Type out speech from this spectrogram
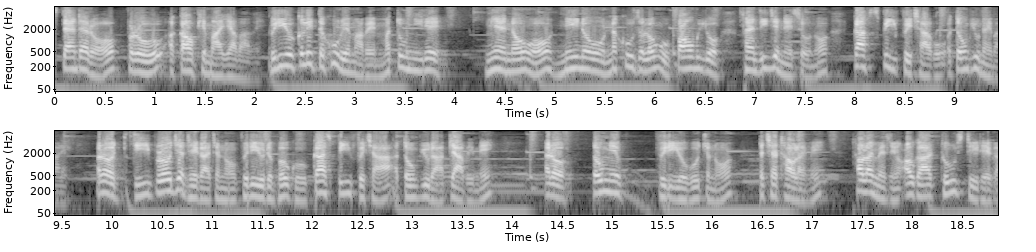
standard တော့ pro အကောင့်ဖြစ်မှရပါမယ်ဗီဒီယိုကလစ်တစ်ခုထဲမှာပဲမတူညီတဲ့မြန်နှုန်းရောနေနှုန်းရောနှစ်ခုစလုံးကိုပေါင်းပြီးတော့ဖန်တီးခြင်းနဲ့ဆိုတော့ curve speed feature ကိုအသုံးပြုနိုင်ပါတယ် အဲ့တော့ဒီ project ထဲကကျွန်တော်ဗီဒီယိုတစ်ပုဒ်ကို curve speed feature အသုံးပြုတာပြပေးမယ်အဲ့တော့၃မိနစ်ဗီဒီယိုကိုကျွန်တော်တစ်ချက်ထောက်လိုက်မယ်ထောက်လိုက်မယ်ဆိုရင်အောက်က tools တွေထဲက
